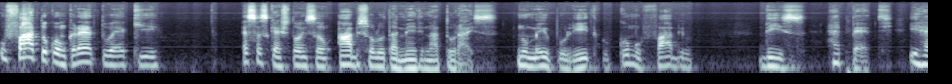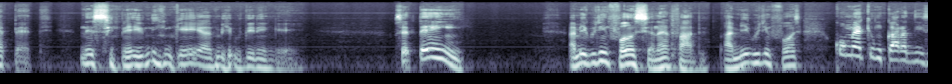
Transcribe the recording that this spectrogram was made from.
O fato concreto é que essas questões são absolutamente naturais. No meio político, como o Fábio diz, repete e repete. Nesse meio, ninguém é amigo de ninguém. Você tem Amigos de infância, né, Fábio? Amigos de infância. Como é que um cara de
